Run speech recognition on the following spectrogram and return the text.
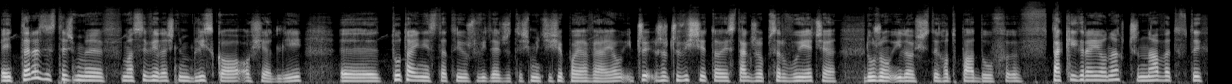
E, Teraz jesteśmy w masywie leśnym blisko osiedli. E, Tutaj niestety już widać, że te śmieci się pojawiają. I czy rzeczywiście to jest tak, że obserwujecie dużą ilość tych odpadów w takich rejonach, czy nawet w tych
